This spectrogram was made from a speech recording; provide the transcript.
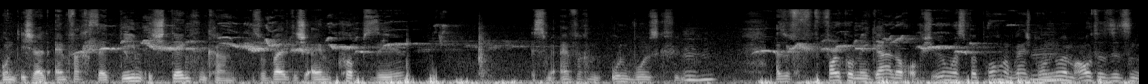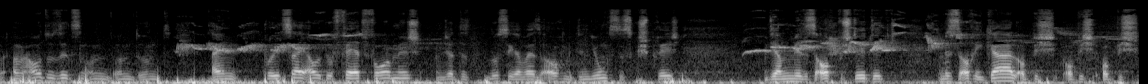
und ich halt einfach, seitdem ich denken kann, sobald ich einen Kopf sehe, ist mir einfach ein unwohles Gefühl. Also vollkommen egal, auch ob ich irgendwas verbrochen habe. Ich brauche nur im Auto sitzen, im Auto sitzen und, und, und ein Polizeiauto fährt vor mich. Und ich hatte lustigerweise auch mit den Jungs das Gespräch. Die haben mir das auch bestätigt. Und es ist auch egal, ob ich, ob ich, ob ich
